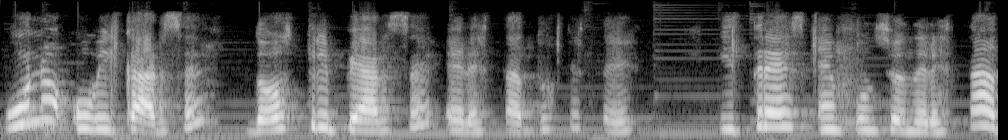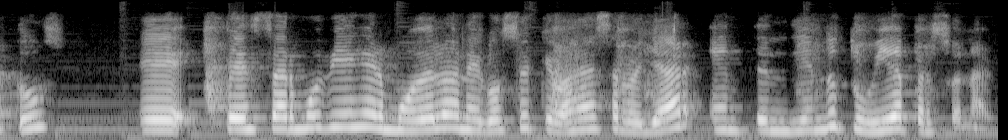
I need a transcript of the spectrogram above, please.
uno, ubicarse, dos, tripearse el estatus que esté, y tres, en función del estatus, eh, pensar muy bien el modelo de negocio que vas a desarrollar, entendiendo tu vida personal.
